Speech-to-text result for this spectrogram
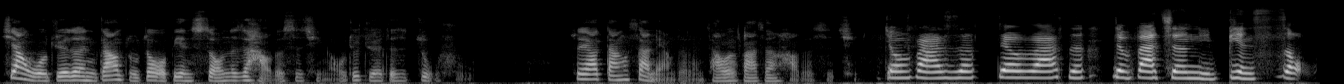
像我觉得你刚刚诅咒我变瘦，那是好的事情哦，我就觉得这是祝福。所以要当善良的人，才会发生好的事情。就发生，就发生，就发生你变瘦。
